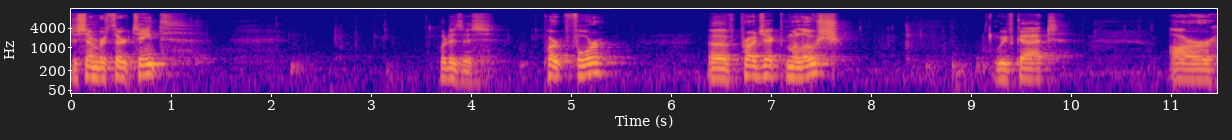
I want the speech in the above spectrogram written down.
December 13th. What is this? Part four of Project Milos. We've got our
